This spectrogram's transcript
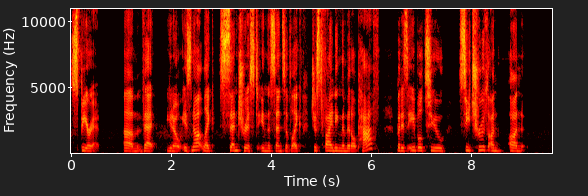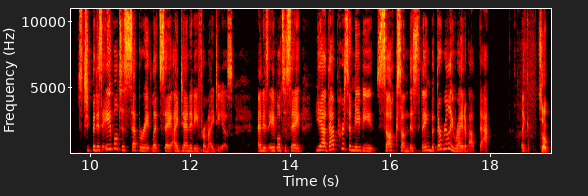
spirit um, that, you know, is not like centrist in the sense of like just finding the middle path, but is able to see truth on, on, but is able to separate, let's say, identity from ideas and is able to say, yeah, that person maybe sucks on this thing, but they're really right about that. Like, So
